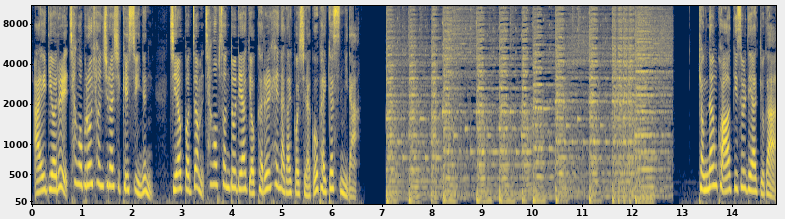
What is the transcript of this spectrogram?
아이디어를 창업으로 현실화시킬 수 있는 지역거점 창업선도대학 역할을 해나갈 것이라고 밝혔습니다. 경남과학기술대학교가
